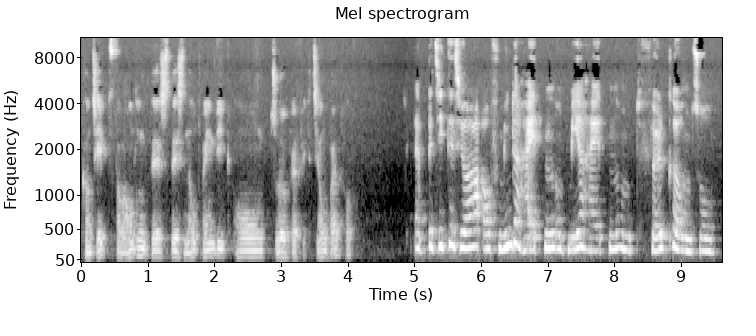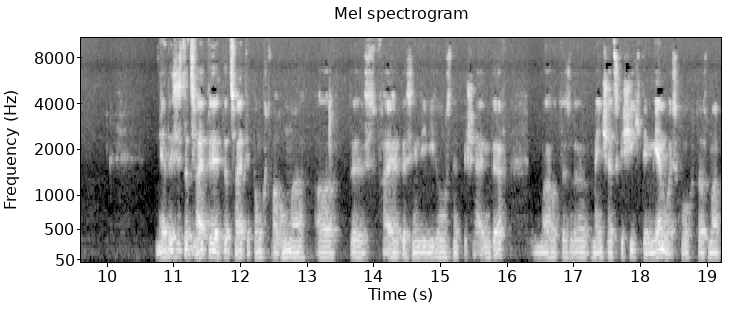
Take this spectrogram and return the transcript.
Konzept verwandeln, das, das notwendig und zur Perfektion beiträgt. Er bezieht es ja auf Minderheiten und Mehrheiten und Völker und so. Ja, das ist der zweite, der zweite Punkt, warum man äh, das Freiheit des Individuums nicht beschneiden darf. Man hat das in der Menschheitsgeschichte mehrmals gemacht, dass man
